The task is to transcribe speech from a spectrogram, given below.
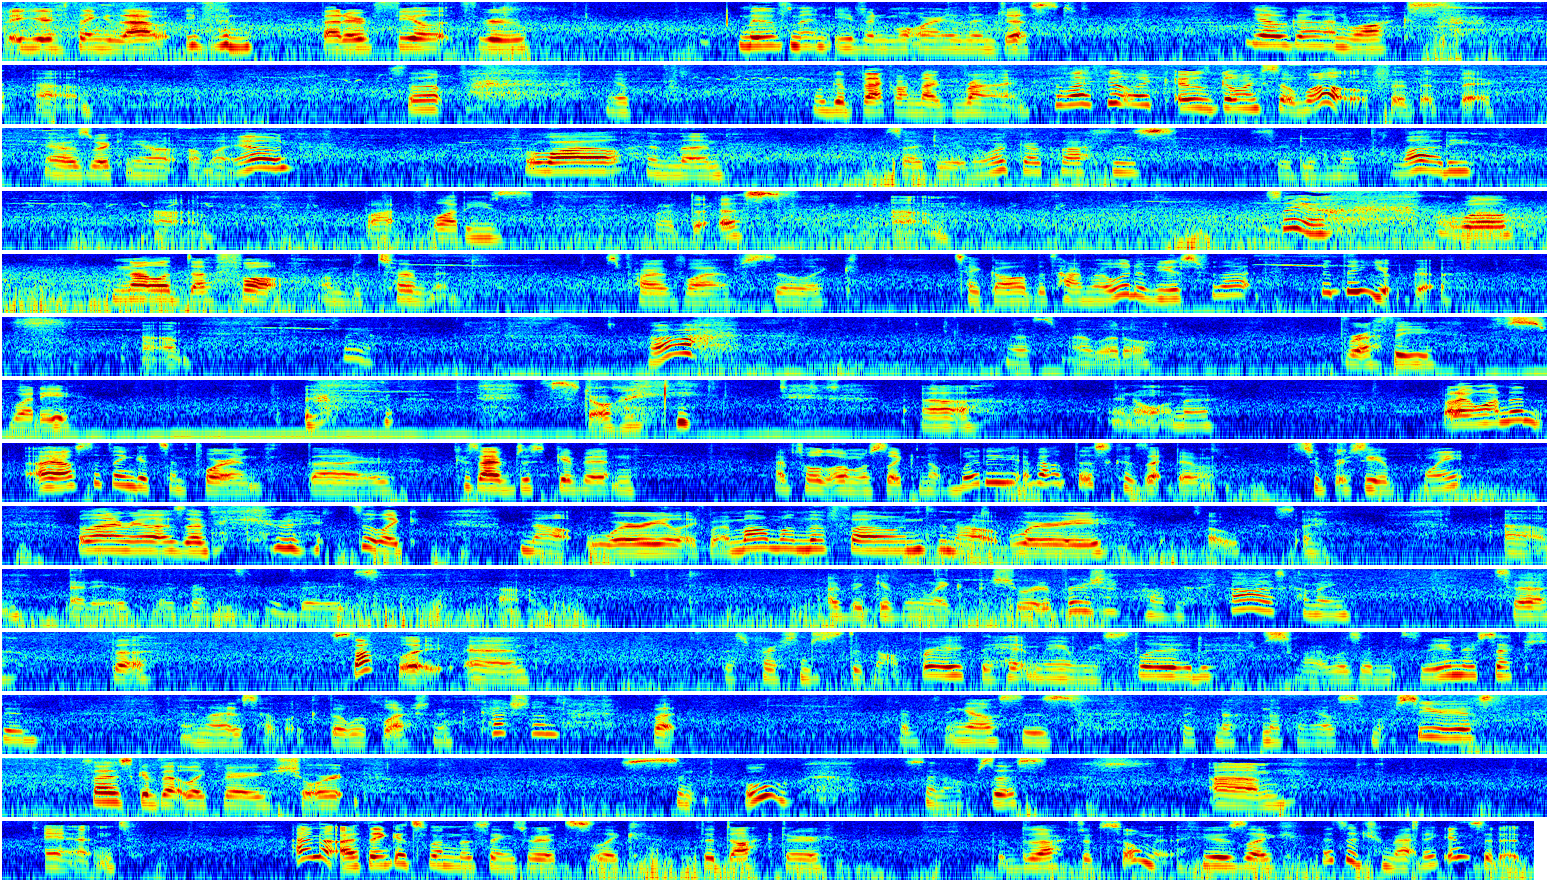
figure things out even better, feel it through movement even more than just yoga and walks. Um, so, we'll get back on that grind because I feel like it was going so well for a bit there. I was working out on my own for a while and then started doing the workout classes, started doing more Pilates. Um, Pilates, but the S. Um, so yeah, well, not let that fall. I'm determined. It's part of why I'm still like take all the time I would have used for that for the yoga. Um, so yeah. Ah, that's my little breathy, sweaty story. uh, I don't want to but I wanted, I also think it's important that I, because I've just given, I've told almost like nobody about this because I don't super see a point. But then I realized I've been to like not worry like my mom on the phone, to not worry, oh, sorry, um, any of my friends of theirs. Um, I've been giving like a shorter version. I'll be like, oh, I was coming to the stoplight and this person just did not brake. They hit me and we slid. So I was into the intersection and I just had like the whiplash and the concussion. But everything else is like no, nothing else more serious. So I just give that like very short syn- ooh, synopsis. Um, and I don't know, I think it's one of those things where it's like the doctor, the doctor told me, he was like, it's a traumatic incident.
